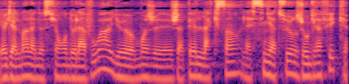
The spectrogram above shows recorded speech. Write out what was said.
Il y a également la notion de la voix. Il y a, moi, j'appelle l'accent la signature géographique.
